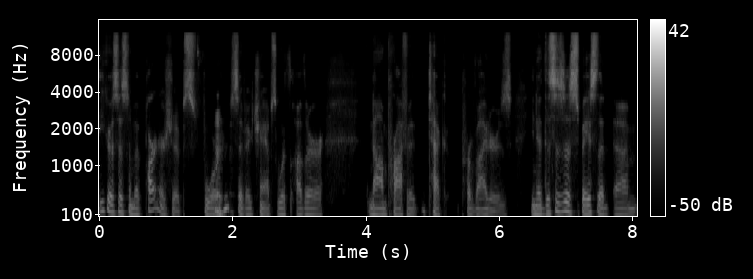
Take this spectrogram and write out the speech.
ecosystem of partnerships for mm-hmm. Civic Champs with other nonprofit tech providers. You know, this is a space that um,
